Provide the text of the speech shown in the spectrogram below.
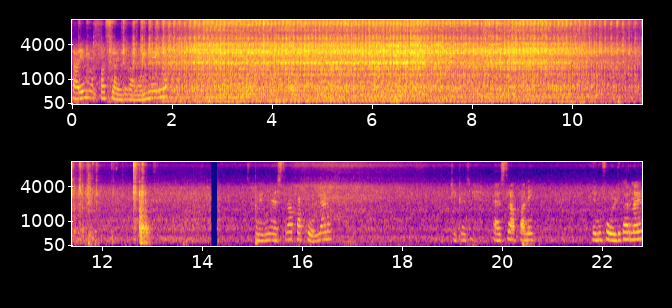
ਸਾਰੇ ਨੂੰ ਆਪਾਂ ਸਿਲਾਈ ਲਗਾ ਲੈਣੀ ਹੈਗੀ ਆ ਹੁਣ ਇਸ ਤਰ੍ਹਾਂ ਆਪਾਂ ਖੋਲ ਲੈਣਾ। ਠੀਕ ਹੈ ਜੀ। ਇਸ ਤਰ੍ਹਾਂ ਆਪਾਂ ਨੇ ਇਹਨੂੰ ਫੋਲਡ ਕਰਨਾ ਹੈ।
